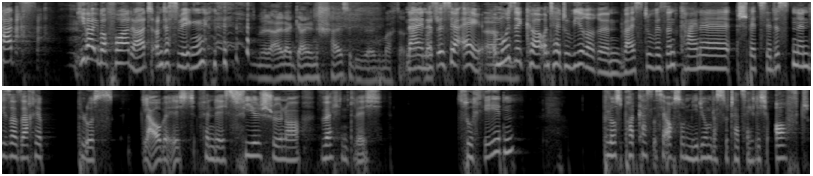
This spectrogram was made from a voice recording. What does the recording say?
hat's. Pi war überfordert und deswegen. Mit all der geilen Scheiße, die wir gemacht haben. Nein, es Quatsch. ist ja, ey, Ähm. Musiker und Tätowiererin, weißt du, wir sind keine Spezialisten in dieser Sache. Plus, glaube ich, finde ich es viel schöner, wöchentlich zu reden. Plus, Podcast ist ja auch so ein Medium, das du tatsächlich oft,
